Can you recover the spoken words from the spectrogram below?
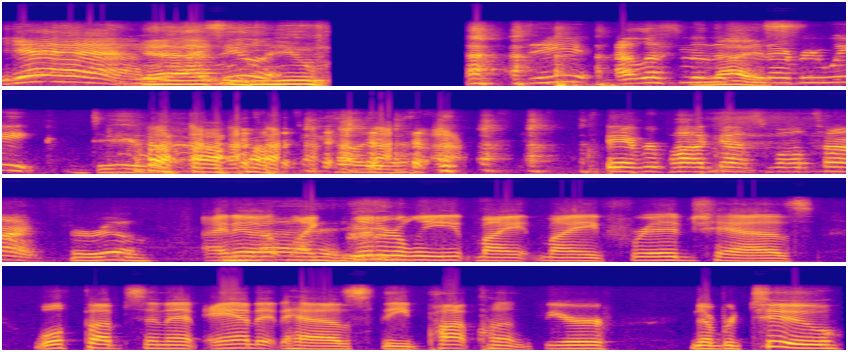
Yeah. Yeah, I see, knew he it. knew. See, I listen to this shit every week. Dude, hell yeah, Favorite podcast of all time. for real. I know, like literally, my my fridge has Wolf Pups in it, and it has the pop punk beer number two,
